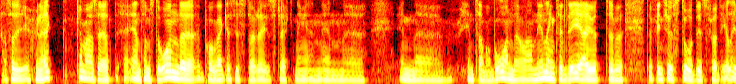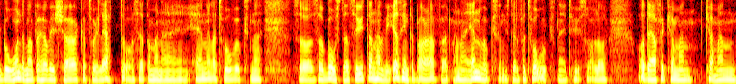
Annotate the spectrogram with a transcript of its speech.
Alltså generellt kan man säga att ensamstående påverkas i större utsträckning än, än eh, en, eh, en sammanboende. Och anledningen till det är ju att det, det finns ju stordriftsfördelar i boende. Man behöver kök och toalett och om man är en eller två vuxna så, så bostadsytan halveras inte bara för att man är en vuxen istället för två vuxna i ett hushåll. Och, och därför kan man, kan man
